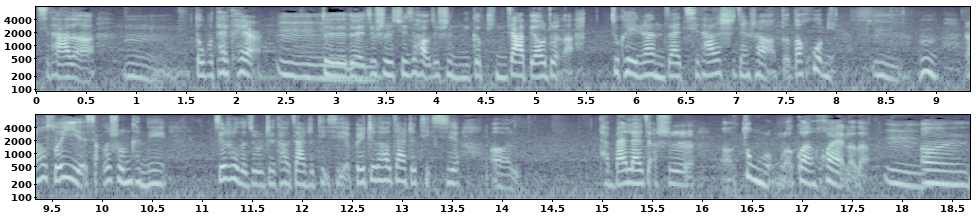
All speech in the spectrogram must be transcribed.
其他的，嗯，都不太 care，嗯。嗯，对对对，就是学习好就是你一个评价标准了，就可以让你在其他的事件上得到豁免，嗯。嗯，然后所以小的时候你肯定。接受的就是这套价值体系，也被这套价值体系，呃，坦白来讲是呃纵容了、惯坏了的。嗯嗯，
